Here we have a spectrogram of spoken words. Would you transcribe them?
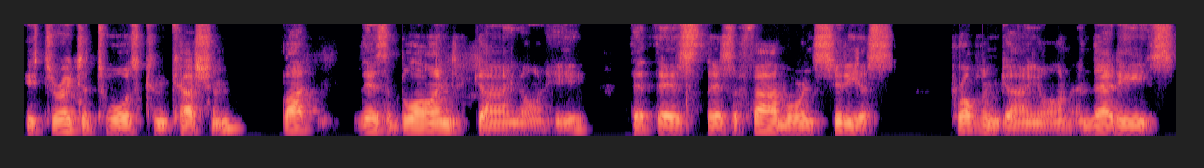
is directed towards concussion. But there's a blind going on here. That there's there's a far more insidious problem going on, and that is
